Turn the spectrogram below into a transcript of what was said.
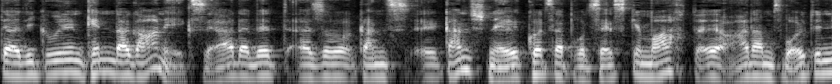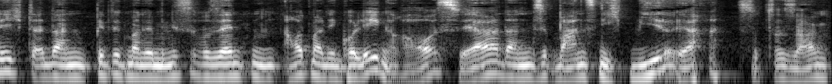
da die Grünen kennen da gar nichts. Ja, da wird also ganz äh, ganz schnell kurzer Prozess gemacht. Äh, Adams wollte nicht, dann bittet man den Ministerpräsidenten, haut mal den Kollegen raus. Ja, dann waren es nicht wir, ja sozusagen.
